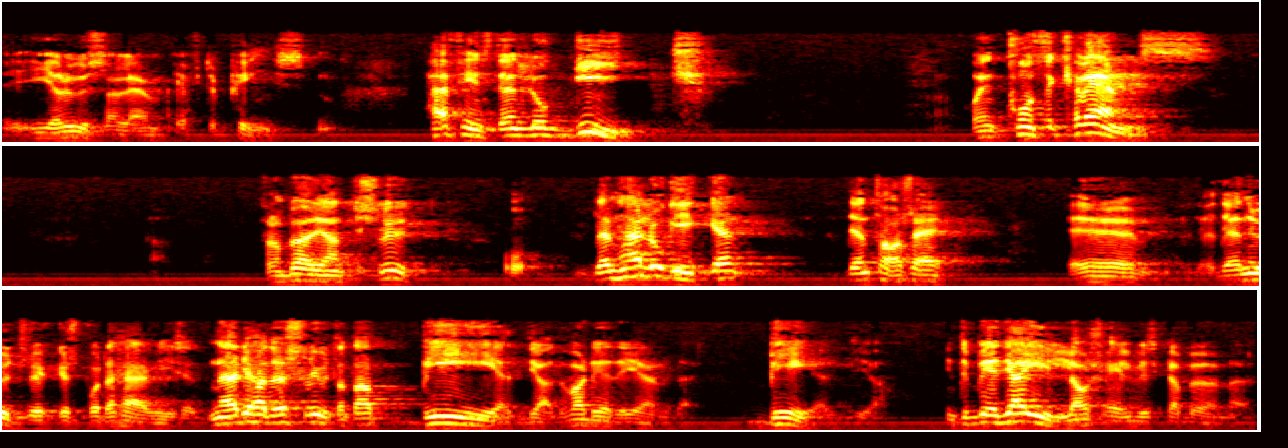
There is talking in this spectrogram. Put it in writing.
i Jerusalem efter pingsten. Här finns det en logik och en konsekvens från början till slut. Den här logiken den tar sig eh, den uttryckes på det här viset. När de hade slutat att bedja, det var det det gällde, bedja, inte bedja illa och själviska böner,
